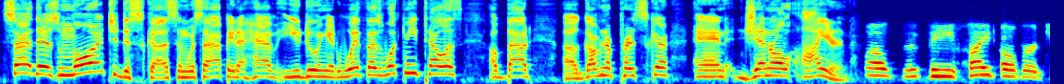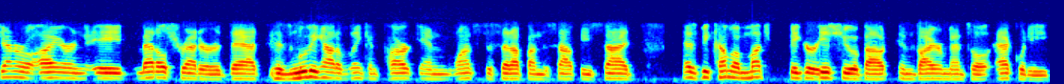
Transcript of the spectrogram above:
sir, there's more to discuss, and we're so happy to have you doing it with us. What can you tell us about uh, Governor Pritzker and General Iron? Well, the, the fight over General Iron, a metal shredder that is moving out of Lincoln Park and wants to set up on the southeast side, has become a much bigger issue about environmental equity.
